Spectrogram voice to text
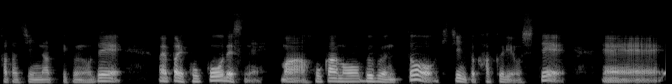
形になってくるので、やっぱりここをですね、まあ、他の部分ときちんと隔離をして、えー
